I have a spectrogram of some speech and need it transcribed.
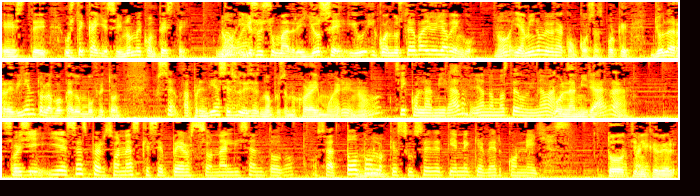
Este, usted cállese y no me conteste, ¿no? No, bueno. yo soy su madre y yo sé, y, y cuando usted va yo ya vengo, ¿no? Y a mí no me venga con cosas, porque yo le reviento la boca de un bofetón. O sea, aprendías eso y dices, no, pues a lo mejor ahí muere, ¿no? Sí, con la mirada, ya nomás te dominaban. Con la mirada. Sí, Oye, sí. y esas personas que se personalizan todo, o sea, todo Mm. lo que sucede tiene que ver con ellas. Todo tiene que ver.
